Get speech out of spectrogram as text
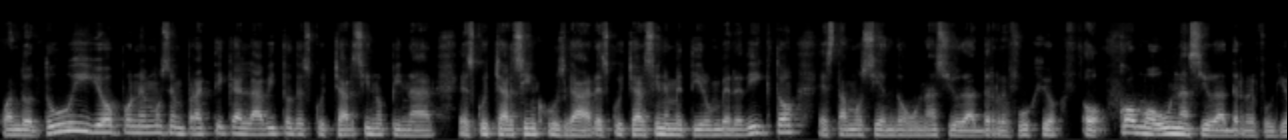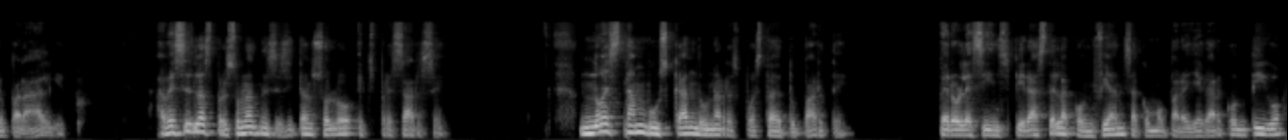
Cuando tú y yo ponemos en práctica el hábito de escuchar sin opinar, escuchar sin juzgar, escuchar sin emitir un veredicto, estamos siendo una ciudad de refugio o como una ciudad de refugio para alguien. A veces las personas necesitan solo expresarse. No están buscando una respuesta de tu parte, pero les inspiraste la confianza como para llegar contigo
